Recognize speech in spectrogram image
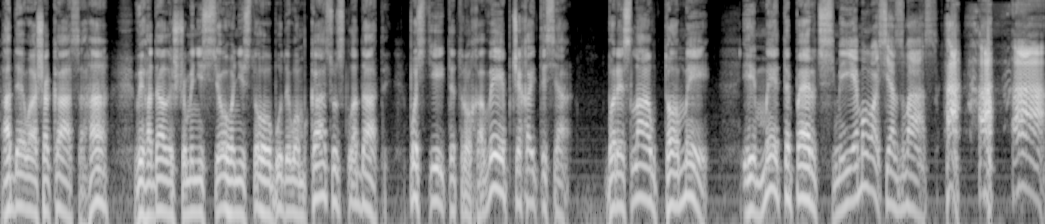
А де ваша каса, га? Ви гадали, що мені з цього, ні з того буде вам касу складати? Постійте трохи, випчихайтеся. Борислав, то ми. І ми тепер сміємося з вас. Ха-ха-ха!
